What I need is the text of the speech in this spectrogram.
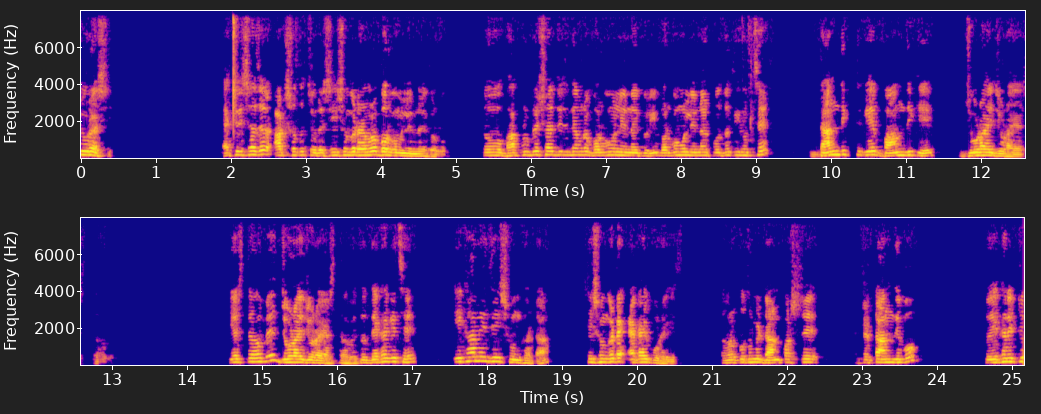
চৌরাশি। একত্রিশ হাজার আটশত চৌরাশি, এই সংখ্যাটা আমরা বর্গমূল নির্ণয় করব। তো ভাগ প্রক্রিয়ার সাহায্যে যদি আমরা বর্গমূল নির্ণয় করি, বর্গমূল নির্ণয়ের পদ্ধতি হচ্ছে ডান দিক থেকে বাম দিকে জোড়ায় জোড়ায় আসতে হবে। কি আসতে হবে? জোড়ায় জোড়ায় আসতে হবে। তো দেখা গেছে, এখানে যে সংখ্যাটা, সেই সংখ্যাটা একাই পড়ে গেছে। আমরা প্রথমে ডান পাশে একটা টান দেব। তো এখানে একটু,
